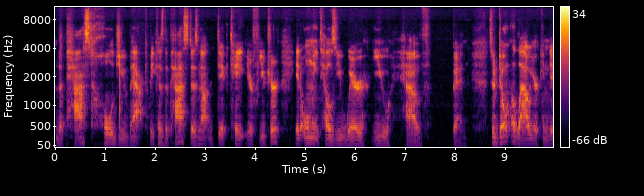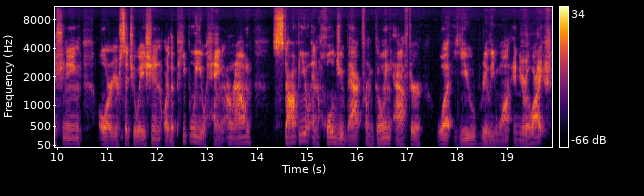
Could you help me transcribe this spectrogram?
the past hold you back because the past does not dictate your future. It only tells you where you have been. So don't allow your conditioning or your situation or the people you hang around stop you and hold you back from going after what you really want in your life.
